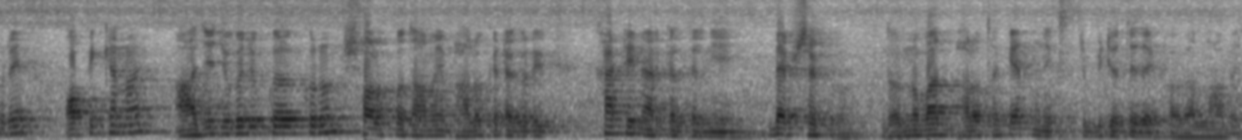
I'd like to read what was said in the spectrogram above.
করে অপেক্ষা নয়, আজই যোগাযোগ করুন, স্বল্প দামে ভালো ক্যাটাগরির খাঁটি নারকেল তেল নিয়ে ব্যবসা করুন। ধন্যবাদ, ভালো থাকেন, নেক্সট ভিডিওতে দেখা হবে। আল্লাহ হাফেজ।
